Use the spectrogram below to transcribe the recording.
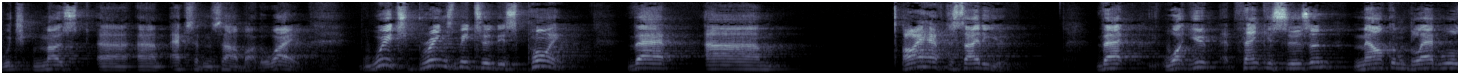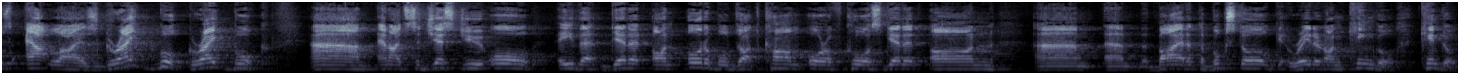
which most uh, um, accidents are, by the way. Which brings me to this point that um, I have to say to you that what you, thank you, Susan, Malcolm Gladwell's Outliers, great book, great book. Um, and I'd suggest you all either get it on audible.com or, of course, get it on, um, um, buy it at the bookstore, get, read it on Kindle. Kindle.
